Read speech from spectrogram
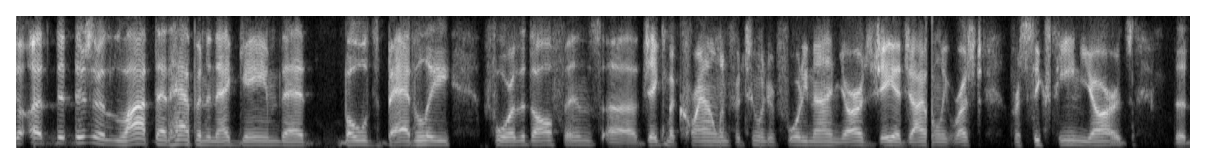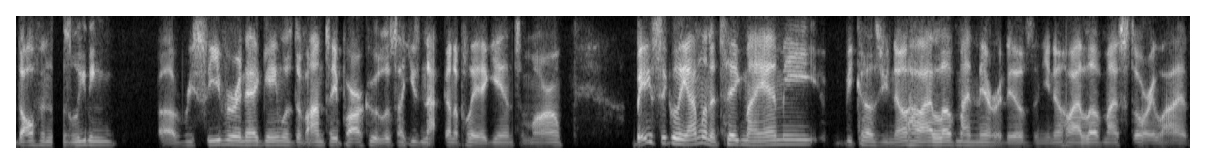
uh, there's a lot that happened in that game that bodes badly for the Dolphins. Uh, Jake McCown went for 249 yards. Jay Ajayi only rushed for 16 yards. The Dolphins' leading uh, receiver in that game was DeVante Parker, who looks like he's not going to play again tomorrow. Basically, I'm going to take Miami because you know how I love my narratives and you know how I love my storylines.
